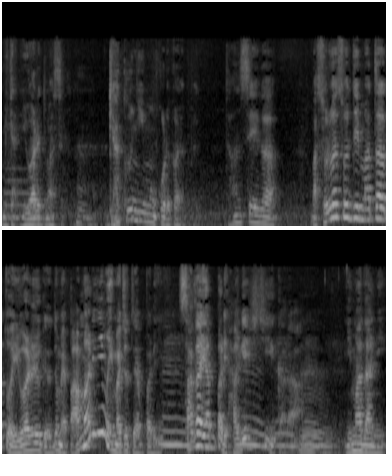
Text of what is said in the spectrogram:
みたいに言われてましたけどうん。逆にもうこれからやっぱり男性がまあそれはそれでまたとは言われるけどでもやっぱあまりにも今ちょっとやっぱりうん。差がやっぱり激しいからうん。いまだに。やっ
